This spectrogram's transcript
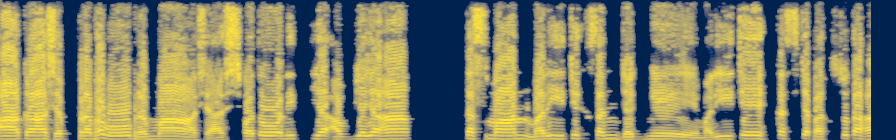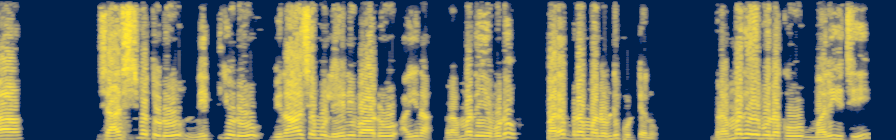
ఆకాశ ప్రభవో బ్రహ్మా శాశ్వతో నిత్య అవ్యయ. తస్మాన్ మరీచి సంజజ్ఞే మరీచే కశ్యప శాశ్వతుడు నిత్యుడు వినాశము లేనివాడు అయిన బ్రహ్మదేవుడు పరబ్రహ్మ నుండి పుట్టెను. బ్రహ్మదేవునకు మరీచి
